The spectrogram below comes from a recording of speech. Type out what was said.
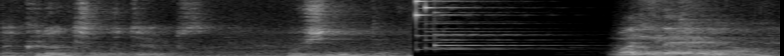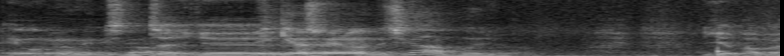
왜 그런 친구들이 없어. 멋있는데? 맞네 일곱 명이니까 진짜 이게- 민기가 저희랑 근데 시간 안 보내줘 이게 봐봐요.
